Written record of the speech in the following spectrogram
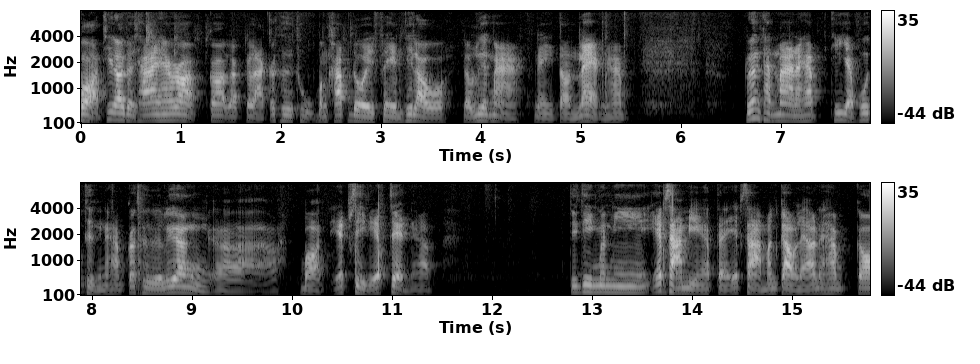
บอร์ดที่เราจะใช้นะครับก็ก็หลักๆก็คือถูกบังคับโดยเฟรมที่เราเราเลือกมาในตอนแรกนะครับ เรื่องถัดมานะครับที่อยากพูดถึงนะครับก็คือเรื่องอบอร์ด F4 กับ F7 นะครับจริงๆมันมี F3 อีกครับแต่ F3 มันเก่าแล้วนะครับ ก็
